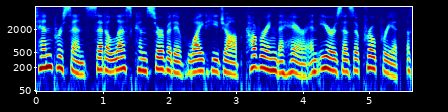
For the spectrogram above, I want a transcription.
10% said a less conservative white hijab covering the hair and ears is appropriate, a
